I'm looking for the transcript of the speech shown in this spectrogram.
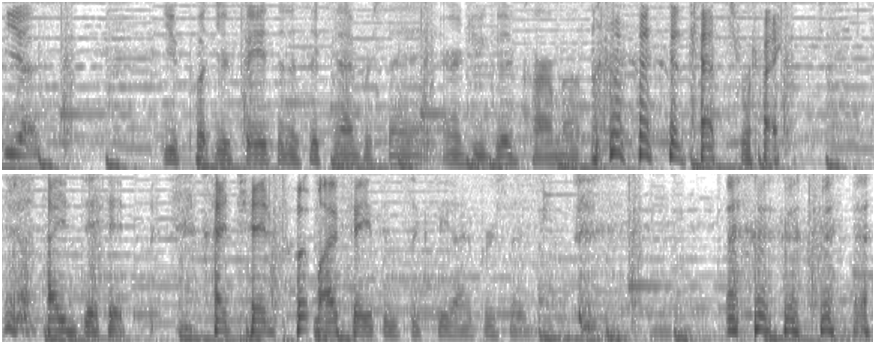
Yes. You put your faith in a 69% and earned you good karma. That's right. I did. I did put my faith in 69%.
